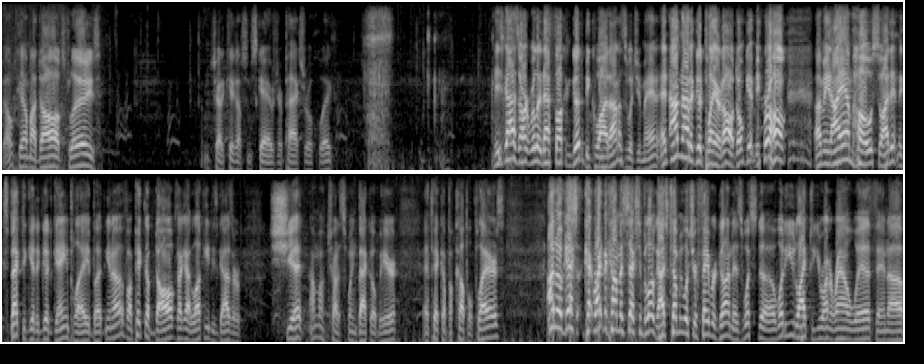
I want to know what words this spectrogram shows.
Don't kill my dogs, please. Try to kick up some scavenger packs real quick. These guys aren't really that fucking good, to be quite honest with you, man. And I'm not a good player at all. Don't get me wrong. I mean, I am host, so I didn't expect to get a good gameplay. But you know, if I picked up dogs, I got lucky. These guys are shit. I'm gonna try to swing back over here and pick up a couple players. I know, guys. Write in the comment section below, guys. Tell me what your favorite gun is. What's the what do you like to you run around with, and uh,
